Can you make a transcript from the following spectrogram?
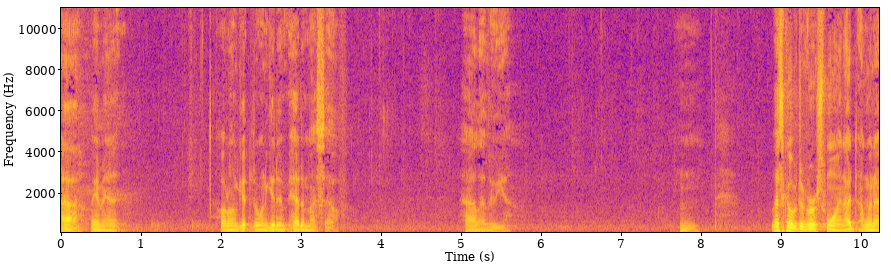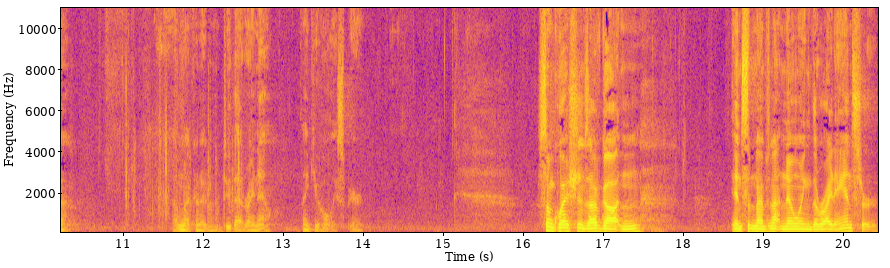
ah, wait a minute. Hold on, get, don't want to get ahead of myself. Hallelujah. Hmm. Let's go up to verse 1. I, I'm going to, I'm not going to do that right now. Thank you, Holy Spirit. Some questions I've gotten, and sometimes not knowing the right answer,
